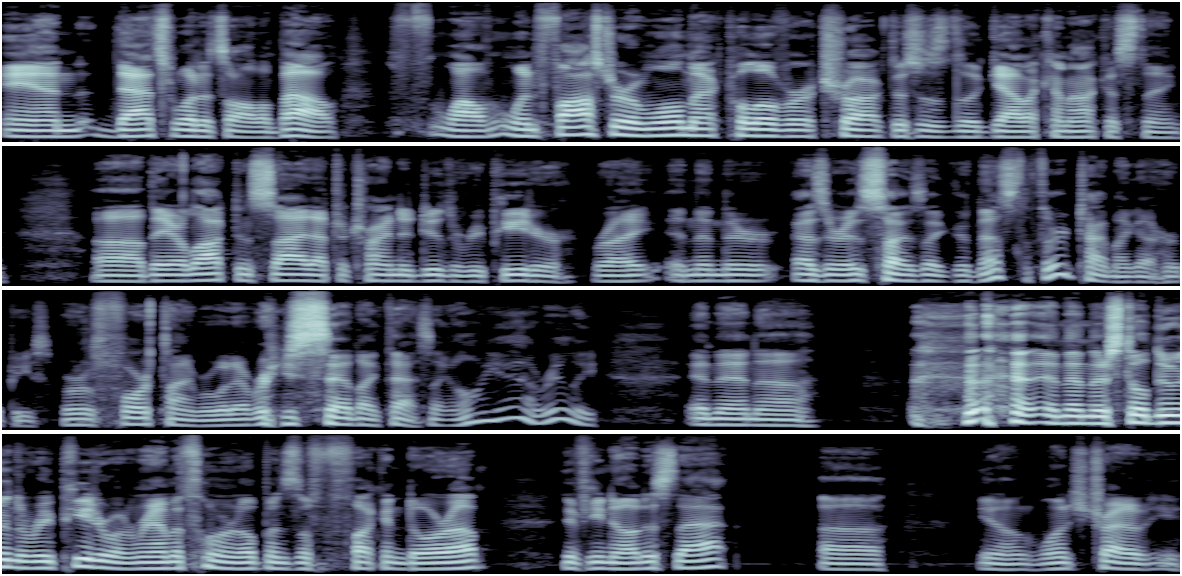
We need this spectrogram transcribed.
And that's what it's all about. While when Foster and Womack pull over a truck, this is the Galifianakis thing. Uh, they are locked inside after trying to do the repeater, right? And then they're as they're inside, it's like that's the third time I got herpes, or the fourth time, or whatever he said like that. It's like, oh yeah, really? And then, uh, and then they're still doing the repeater when Ramathorn opens the fucking door up. If you notice that, uh, you know, don't you try to? You,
